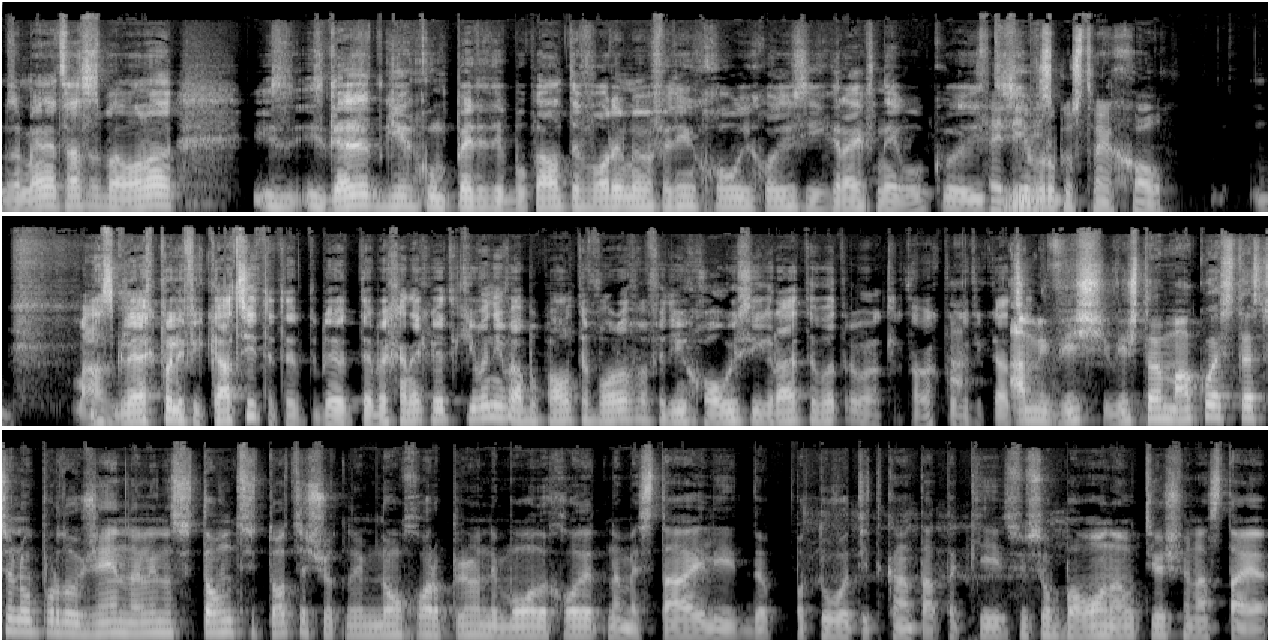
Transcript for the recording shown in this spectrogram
за мен е това с балона из, изглеждат гига компетити. Буквално те водиме в един хол и ходи си играй в него. В един евро... изкуствен хол. Аз гледах квалификациите. Те, те, те бяха някакви такива нива. Буквално те водят в един хол и си играете вътре. Братле. Това бях квалификация. Ами виж, виж, то е малко естествено продължение нали, на световната ситуация, защото нали, много хора, примерно, не могат да ходят на места или да пътуват и така нататък. И в смисъл балона, отиваш в една стая,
